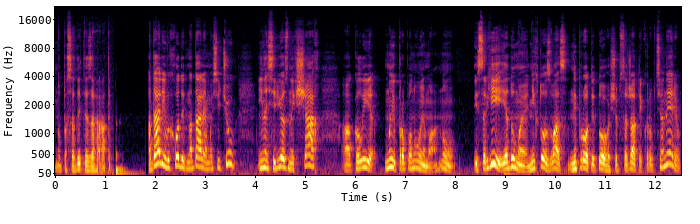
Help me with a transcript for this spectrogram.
ну, посадити за грати? А далі виходить Наталя Мосійчук і на серйозних щах, коли ми пропонуємо, ну. І Сергій, я думаю, ніхто з вас не проти того, щоб саджати корупціонерів.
